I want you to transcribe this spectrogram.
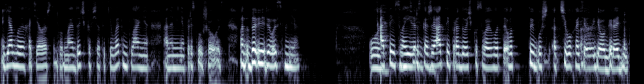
я бы хотела, чтобы моя дочка все-таки в этом плане, она меня прислушивалась, она доверилась мне. Ой, а ты свои интересно. расскажи, а ты про дочку свою, вот, вот ты бы от чего хотела ее огородить?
